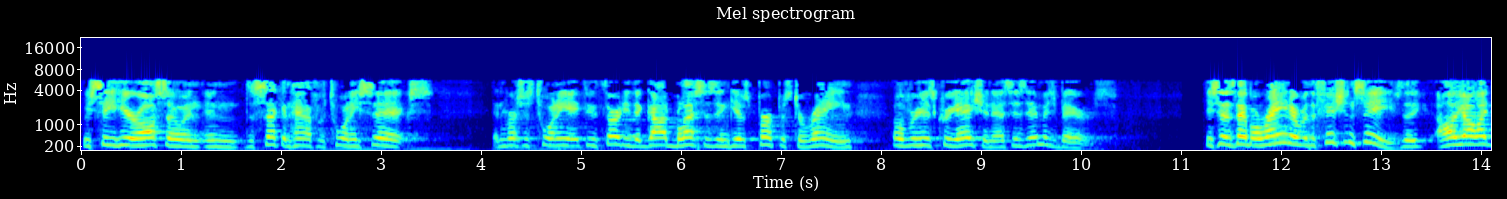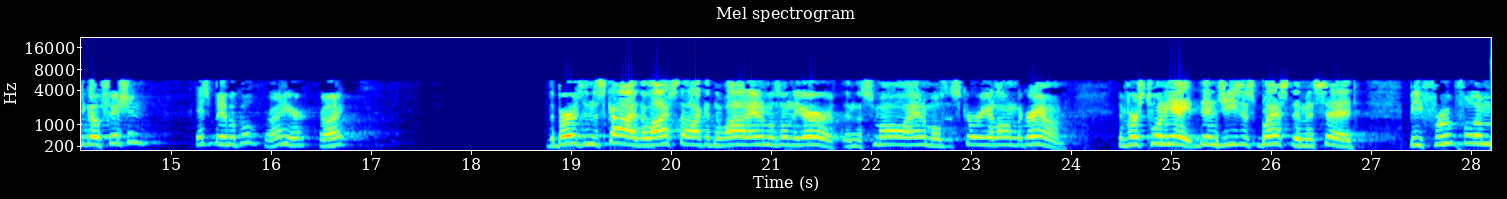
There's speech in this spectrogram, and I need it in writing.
We see here also in, in the second half of 26, in verses 28 through 30, that God blesses and gives purpose to reign over His creation as His image bearers. He says they will reign over the fish and seas. The, all y'all like to go fishing? It's biblical, right here, right? The birds in the sky, the livestock and the wild animals on the earth, and the small animals that scurry along the ground. In verse 28, then Jesus blessed them and said, Be fruitful and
